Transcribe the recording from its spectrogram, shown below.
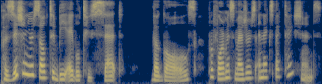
Position yourself to be able to set the goals, performance measures, and expectations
